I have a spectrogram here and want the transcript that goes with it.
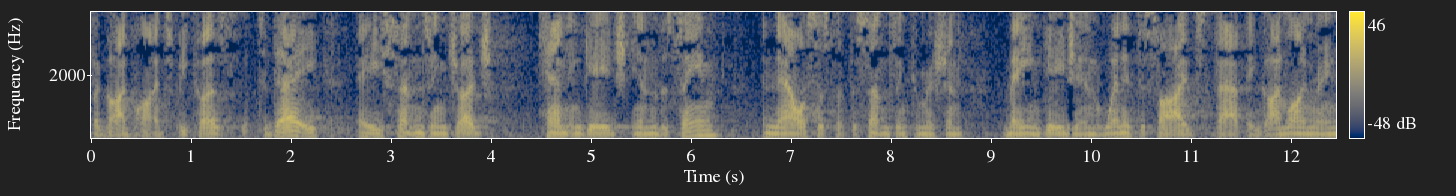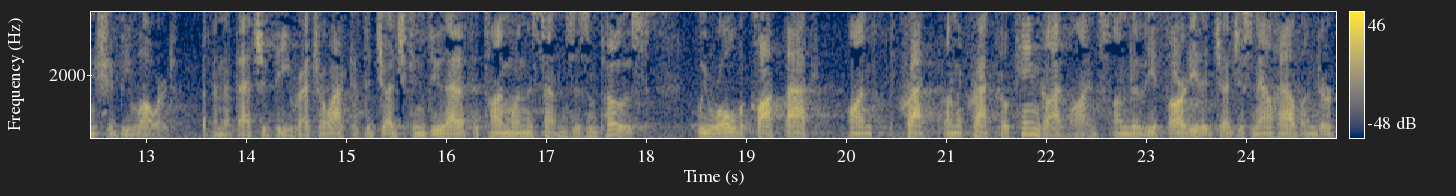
the guidelines? Because today, a sentencing judge can engage in the same analysis that the Sentencing Commission may engage in when it decides that a guideline range should be lowered and that that should be retroactive. The judge can do that at the time when the sentence is imposed. We roll the clock back on crack, on the crack cocaine guidelines under the authority that judges now have under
